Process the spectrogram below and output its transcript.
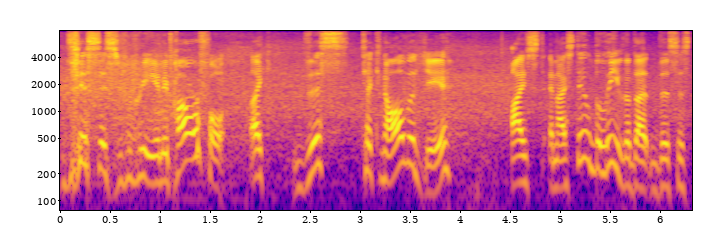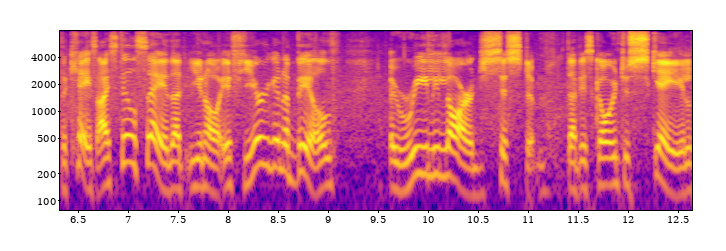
this is really powerful. Like this technology I and I still believe that, that this is the case. I still say that you know if you're going to build a really large system that is going to scale,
